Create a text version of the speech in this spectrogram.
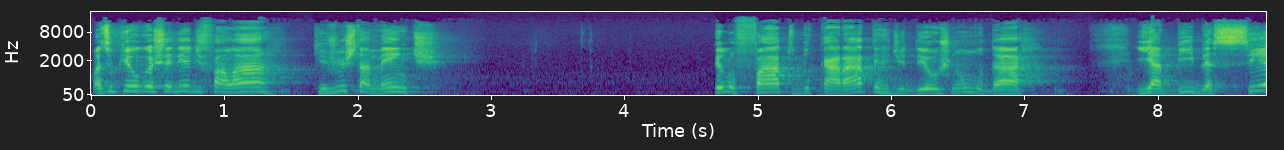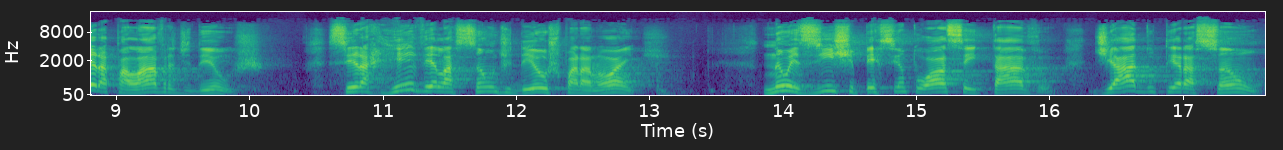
Mas o que eu gostaria de falar, que justamente pelo fato do caráter de Deus não mudar e a Bíblia ser a palavra de Deus, ser a revelação de Deus para nós, não existe percentual aceitável de adulteração,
